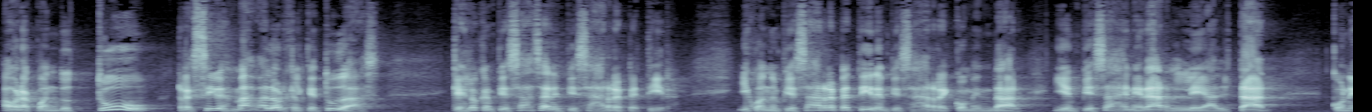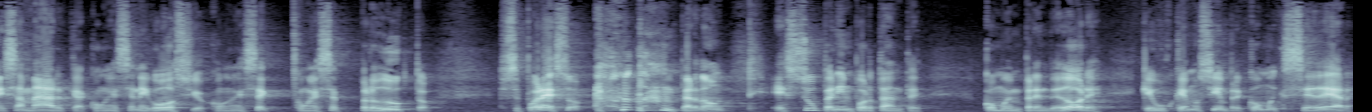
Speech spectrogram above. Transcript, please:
Ahora, cuando tú recibes más valor que el que tú das, ¿qué es lo que empiezas a hacer? Empiezas a repetir. Y cuando empiezas a repetir, empiezas a recomendar y empiezas a generar lealtad con esa marca, con ese negocio, con ese, con ese producto. Entonces, por eso, perdón, es súper importante como emprendedores que busquemos siempre cómo exceder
